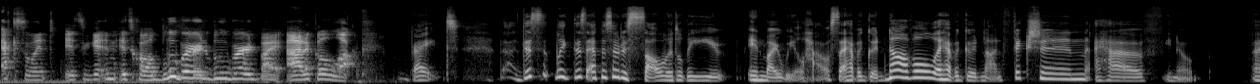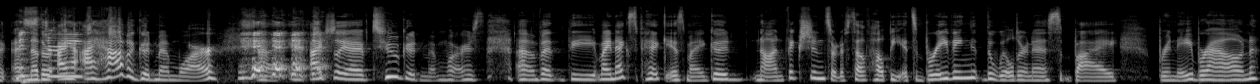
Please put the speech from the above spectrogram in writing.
excellent. It's again, it's called Bluebird, Bluebird by Attica Locke. Right. This like this episode is solidly in my wheelhouse. I have a good novel, I have a good nonfiction, I have, you know, another I, I, have a good memoir. Uh, actually i have two good memoirs. Uh, but the my next pick is my good nonfiction sort of self-helpy. It's braving the wilderness by brene brown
